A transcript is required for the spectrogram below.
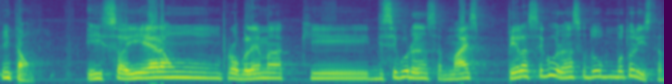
Então, isso aí era um problema que de segurança, mas pela segurança do motorista.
